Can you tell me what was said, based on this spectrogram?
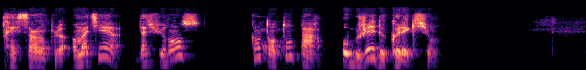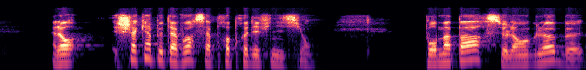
très simple. En matière d'assurance, qu'entend-on par objet de collection? Alors, chacun peut avoir sa propre définition. Pour ma part, cela englobe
